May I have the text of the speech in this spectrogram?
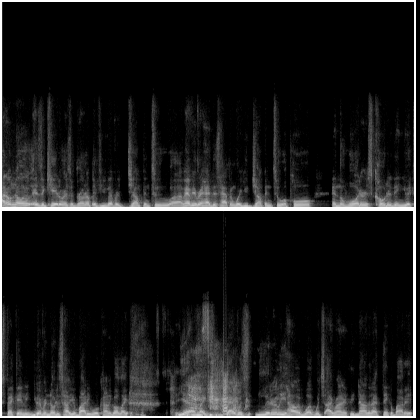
I don't know as a kid or as a grown up if you've ever jumped into. Uh, have you ever had this happen where you jump into a pool and the water is colder than you expected. And you ever notice how your body will kind of go like, yeah, yes. like that was literally how it was, which ironically, now that I think about it,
